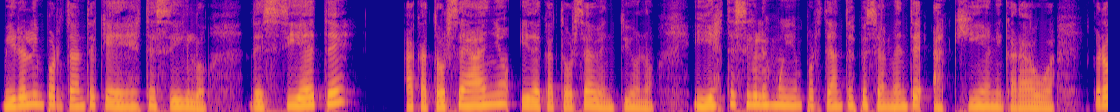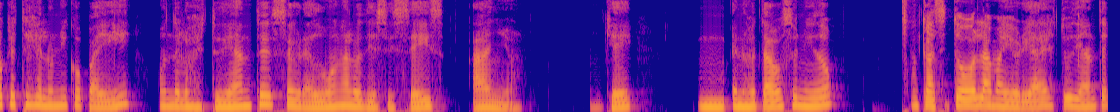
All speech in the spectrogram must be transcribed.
Mira lo importante que es este siglo, de 7 a 14 años y de 14 a 21. Y este siglo es muy importante, especialmente aquí en Nicaragua. Creo que este es el único país donde los estudiantes se gradúan a los 16 años. ¿okay? Mm, en los Estados Unidos, casi toda la mayoría de estudiantes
